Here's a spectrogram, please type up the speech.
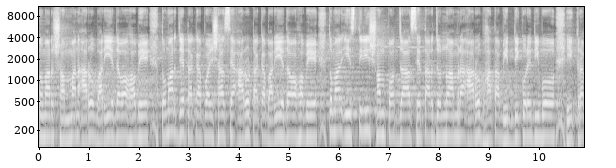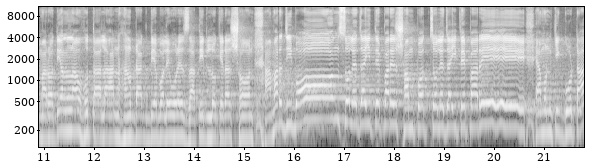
তোমার সম্মান আরও বাড়িয়ে দেওয়া হবে। তোমার যে টাকা পয়সা আছে আরও টাকা বাড়িয়ে দেওয়া হবে। তোমার স্ত্রী সম্পদ যা আছে, তার জন্য আমরা আরও ভাতা বৃদ্ধি করে দিব। ইকরামা রদিয়াল্লাহ তালা আনহু ডাক দিয়ে বলে, ওরে জাতির লোকেরা, শোন, আমার জীবন চলে যাইতে পারে, সম্পদ চলে যাইতে পারে, এমনকি গোটা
